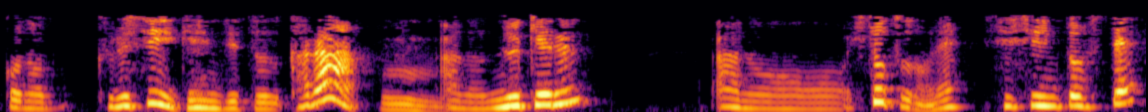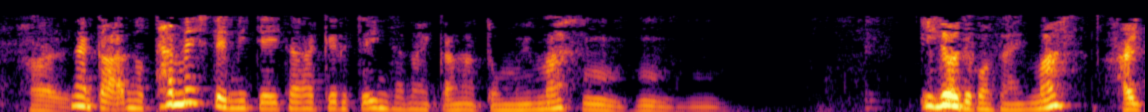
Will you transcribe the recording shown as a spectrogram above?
この苦しい現実から、うん。あの、抜ける、あの、一つのね、指針として、はい。なんかあの、試してみていただけるといいんじゃないかなと思いますう。んうんうん。以上でございます。はい。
